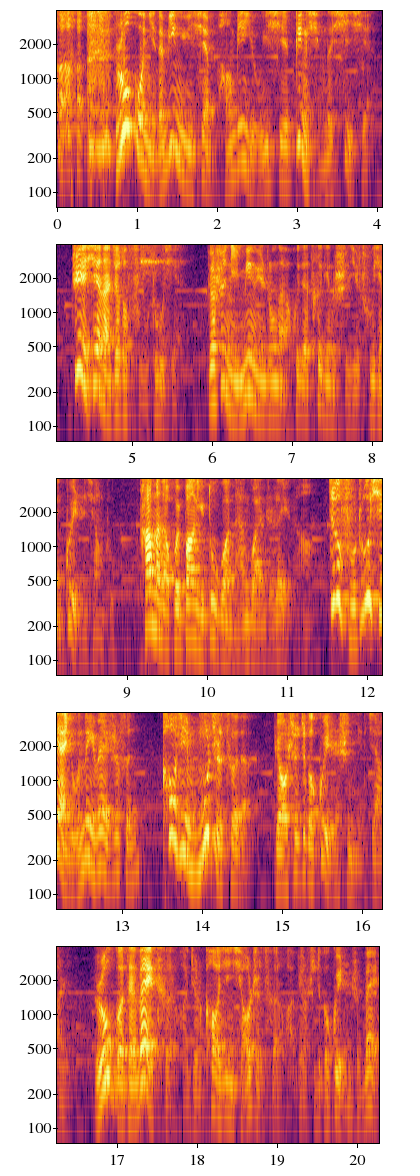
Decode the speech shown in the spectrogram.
如果你的命运线旁边有一些并行的细线，这些线呢叫做辅助线，表示你命运中呢会在特定的时期出现贵人相助，他们呢会帮你渡过难关之类的啊。这个辅助线有内外之分，靠近拇指侧的表示这个贵人是你的家人，如果在外侧的话，就是靠近小指侧的话，表示这个贵人是外人。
